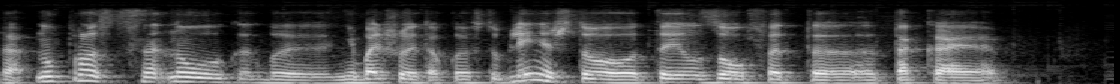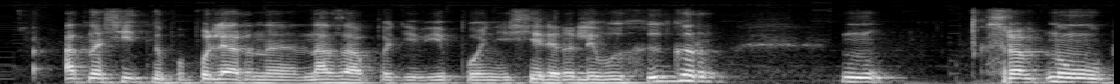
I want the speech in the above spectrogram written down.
да, ну просто, ну, как бы небольшое такое вступление, что Tales of это такая относительно популярная на Западе, в Японии серия ролевых игр. Ну, срав- ну,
